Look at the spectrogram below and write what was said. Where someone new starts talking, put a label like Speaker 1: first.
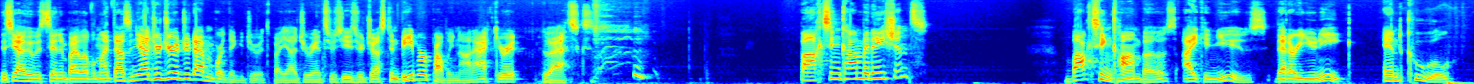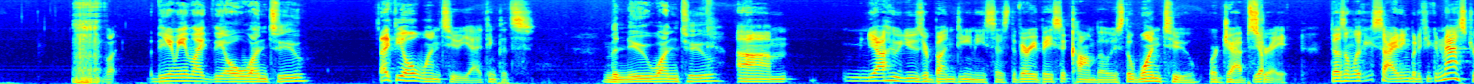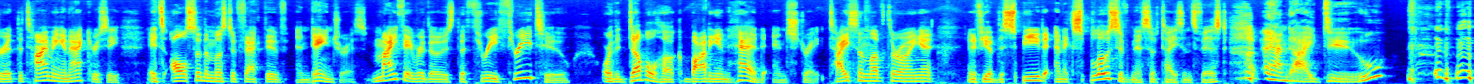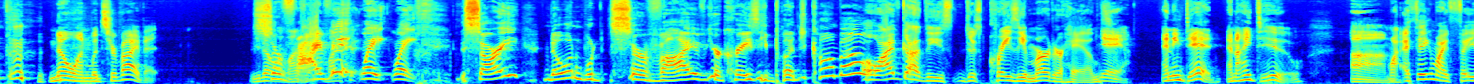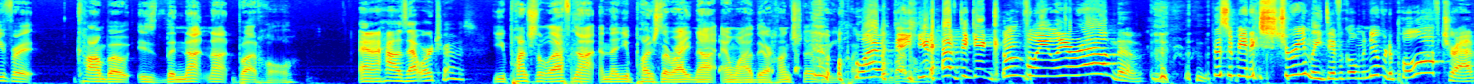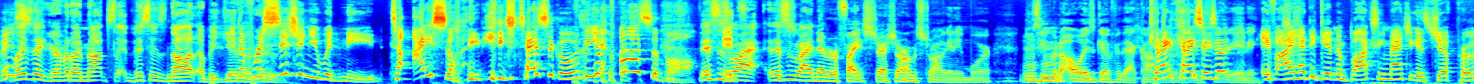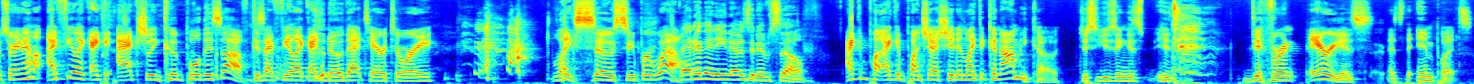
Speaker 1: This Yahoo was sent in by level 9000. Yadru Drew, Drew Davenport. Thank you, Drew. It's by Yahoo Answers user Justin Bieber. Probably not accurate. Who asks? Boxing combinations? Boxing combos I can use that are unique and cool.
Speaker 2: Like, do you mean like the old one too?
Speaker 1: Like the old one, too. Yeah, I think that's.
Speaker 2: The new one too?
Speaker 1: Um, Yahoo user Bundini says the very basic combo is the one two or jab straight. Doesn't look exciting, but if you can master it, the timing and accuracy, it's also the most effective and dangerous. My favorite though is the three three two or the double hook body and head and straight. Tyson loved throwing it, and if you have the speed and explosiveness of Tyson's fist, and I do, no one would survive it.
Speaker 2: You know what my-
Speaker 3: survive
Speaker 2: my
Speaker 3: it?
Speaker 2: fa-
Speaker 3: Wait, wait. Sorry, no one would survive your crazy punch combo.
Speaker 2: Oh, I've got these just crazy murder hands.
Speaker 1: Yeah, yeah. and he did, and I do. Um,
Speaker 2: My- I think my favorite combo is the nut nut butthole.
Speaker 3: And how does that work, Travis?
Speaker 2: You punch the left nut and then you punch the right nut, and while they're hunched over, you punch
Speaker 1: Why would they? You'd have to get completely around them. this would be an extremely difficult maneuver to pull off, Travis.
Speaker 2: Listen, Griffin, I'm not. This is not a beginner.
Speaker 1: the
Speaker 2: move.
Speaker 1: precision you would need to isolate each testicle would be impossible.
Speaker 3: This is
Speaker 2: It's-
Speaker 3: why this is why I never fight Stretch Armstrong anymore because he mm-hmm. would always go for that combo.
Speaker 1: Can I can I say something? If I had to get in a boxing match against Jeff Probst right now, I feel like I could, actually could pull this off because I feel like I know that territory like so super well.
Speaker 3: Better than he knows it himself.
Speaker 1: I can pu- I can punch that shit in like the Konami code, just using his his different areas as the inputs.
